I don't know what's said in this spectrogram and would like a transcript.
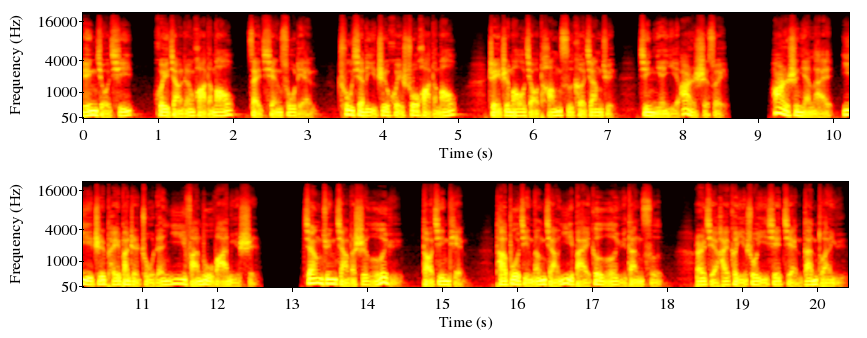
零九七会讲人话的猫，在前苏联出现了一只会说话的猫，这只猫叫唐斯克将军，今年已二十岁，二十年来一直陪伴着主人伊凡露娃女士。将军讲的是俄语，到今天他不仅能讲一百个俄语单词，而且还可以说一些简单短语。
